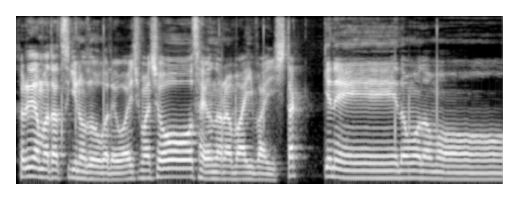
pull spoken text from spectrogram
それではまた次の動画でお会いしましょう。さよならバイバイ。したっけねー。どうもどうも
